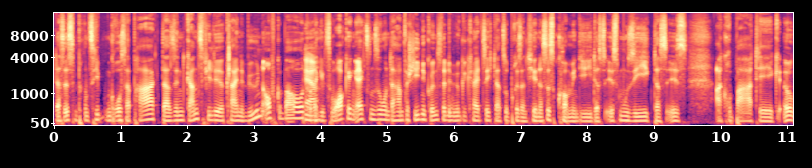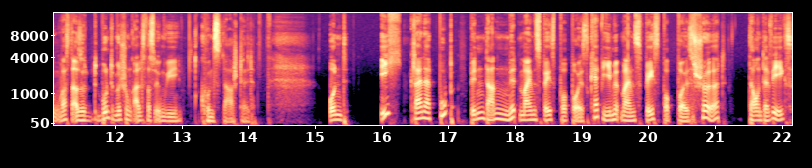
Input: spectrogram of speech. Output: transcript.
Das ist im Prinzip ein großer Park. Da sind ganz viele kleine Bühnen aufgebaut. Ja. Da gibt es Walking Acts und so. Und da haben verschiedene Künstler die Möglichkeit, sich da zu präsentieren. Das ist Comedy, das ist Musik, das ist Akrobatik, irgendwas. Also bunte Mischung, alles, was irgendwie Kunst darstellt. Und ich, kleiner Bub, bin dann mit meinem Space Pop Boys Cappy, mit meinem Space Pop Boys Shirt da unterwegs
